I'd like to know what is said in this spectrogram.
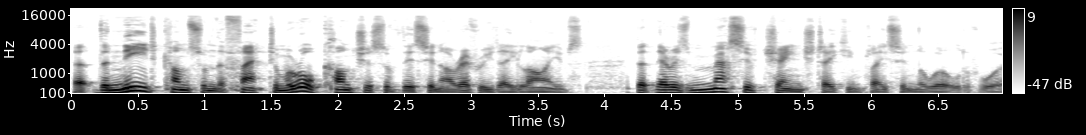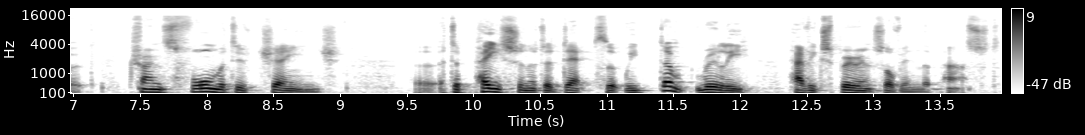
Uh, the need comes from the fact, and we're all conscious of this in our everyday lives, that there is massive change taking place in the world of work, transformative change uh, at a pace and at a depth that we don't really have experience of in the past.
